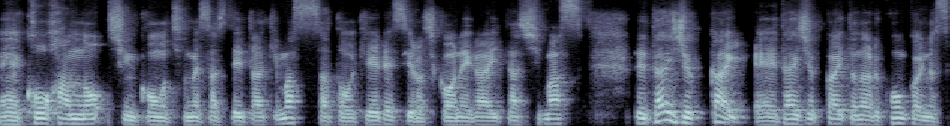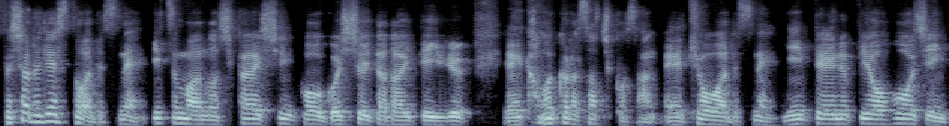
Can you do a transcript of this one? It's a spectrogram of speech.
えー、後半の進行を務めさせていただきます。佐藤慶です。よろしくお願いいたします。で第10回、えー、第10回となる今回のスペシャルゲストはですね、いつもあの司会進行をご一緒いただいている、えー、鎌倉幸子さん、え今日はですね、認定 NPO 法人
